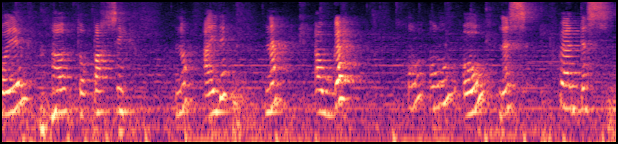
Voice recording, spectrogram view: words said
poden atoparse no aire, na auga ou, ou, ou nas plantas.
